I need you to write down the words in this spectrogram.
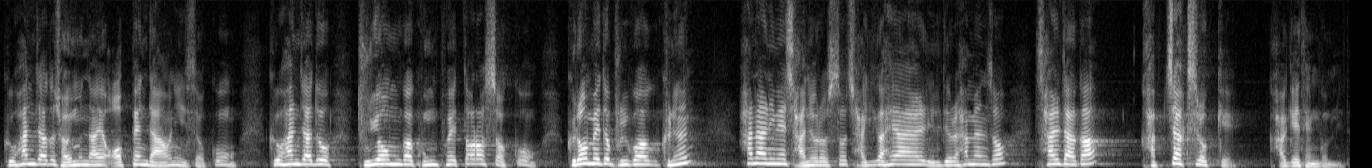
그 환자도 젊은 나이에 업앤다운이 있었고 그 환자도 두려움과 공포에 떨었었고 그럼에도 불구하고 그는 하나님의 자녀로서 자기가 해야 할 일들을 하면서 살다가 갑작스럽게 가게 된 겁니다.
